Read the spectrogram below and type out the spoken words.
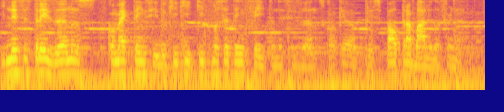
E nesses três anos, como é que tem sido? O que, que, que você tem feito nesses anos? Qual é o principal trabalho da Fernanda?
